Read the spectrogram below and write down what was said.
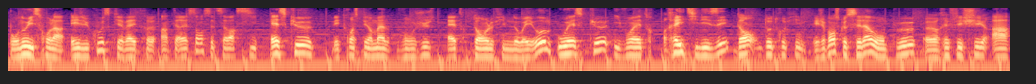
Pour nous, ils seront là. Et du coup, ce qui va être intéressant, c'est de savoir si est-ce que les trois Spider-Man vont juste être dans le film No Way Home ou est-ce qu'ils vont être réutilisés dans d'autres films? Et je pense que c'est là où on peut euh, réfléchir à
